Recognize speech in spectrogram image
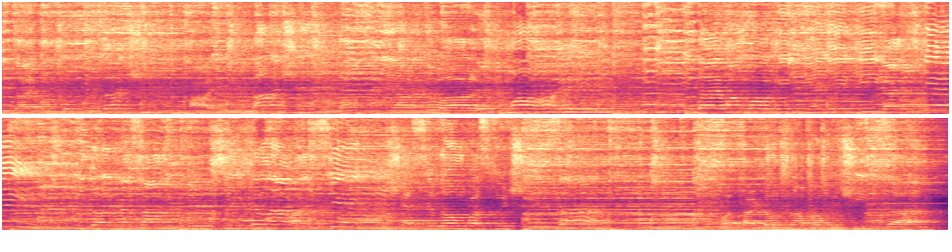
И дай вам Бог удачи, а иначе Тост не актуален мой. И дай вам Бог и денег, и гостей И только самых лучших новостей. Счастье в дом постучится. Вот так должно получиться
